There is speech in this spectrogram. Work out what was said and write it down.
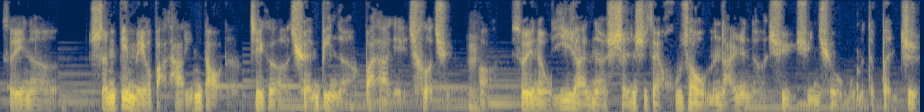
所以呢，神并没有把他领导的这个权柄呢，把他给撤去啊。所以呢，依然呢，神是在呼召我们男人呢，去寻求我们的本质，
